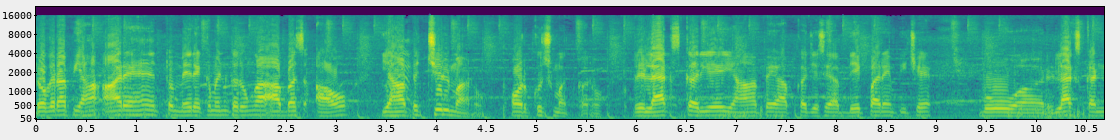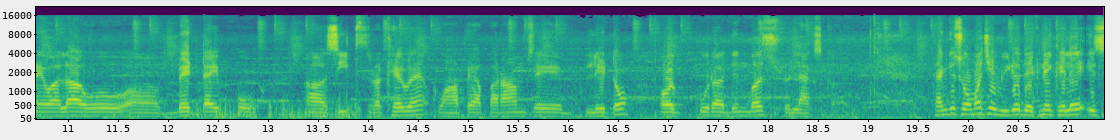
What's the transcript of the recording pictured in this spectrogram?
तो अगर आप यहाँ आ रहे हैं तो मैं रिकमेंड करूँगा, आप बस आओ, यहाँ पे चिल मारो और कुछ मत करो। रिलैक्स करिए, यहाँ पे आपका जैसे आप देख पा रहे हैं पीछे, वो रिलैक्स करने वाला वो बेड टाइप वो सीट्स रखे हुए हैं, वहाँ पे आप आराम से लेटो और पूरा दिन बस रिलैक्स करो। थैंक यू सो मच ये वीडियो देखने के लिए इस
